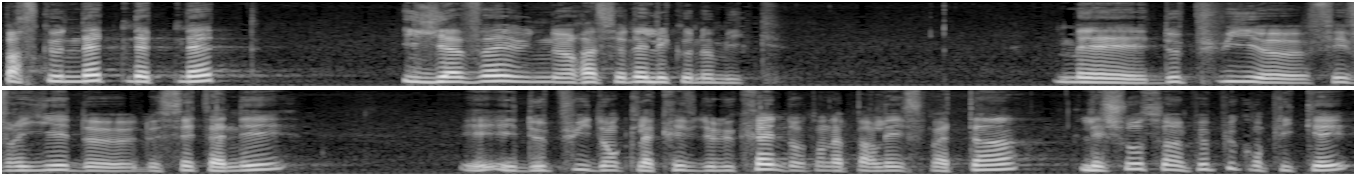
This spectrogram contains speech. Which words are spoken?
parce que net, net, net, il y avait une rationnelle économique. Mais depuis euh, février de, cette année, et, depuis donc la crise de l'Ukraine dont on a parlé ce matin, les choses sont un peu plus compliquées.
